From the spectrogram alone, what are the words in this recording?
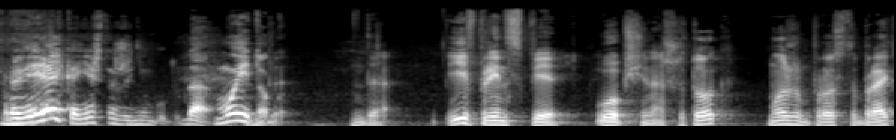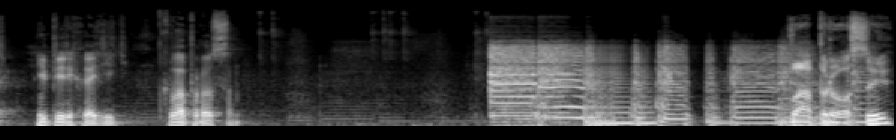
Проверять, конечно же, не буду. Да, мой итог. Да. Да. И, в принципе, общий наш итог. Можем просто брать и переходить к вопросам. Вопросы?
